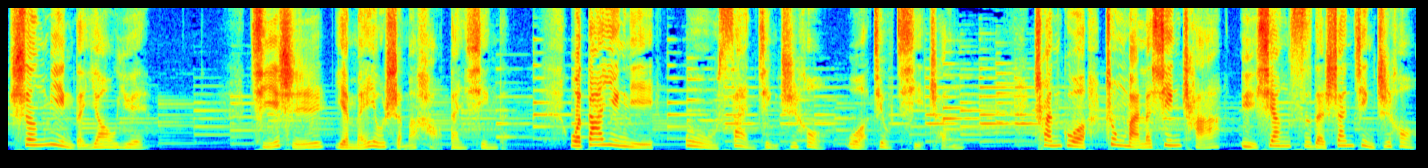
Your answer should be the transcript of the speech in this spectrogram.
生命的邀约。其实也没有什么好担心的。我答应你，雾散尽之后，我就启程，穿过种满了新茶与相思的山径之后，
